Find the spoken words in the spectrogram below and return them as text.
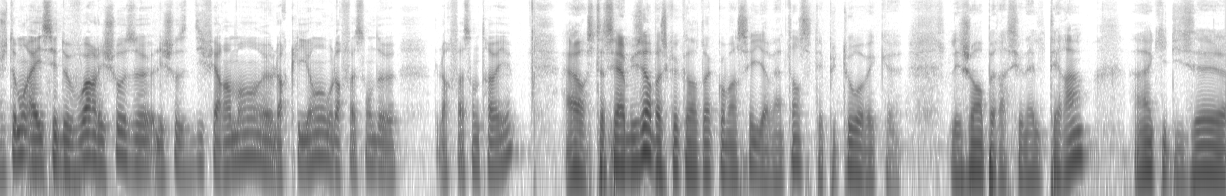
justement à essayer de voir les choses, les choses différemment, euh, leurs clients ou leur façon de, leur façon de travailler? Alors, c'est assez amusant parce que quand on a commencé il y a 20 ans, c'était plutôt avec euh, les gens opérationnels terrain. Hein, qui disaient,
